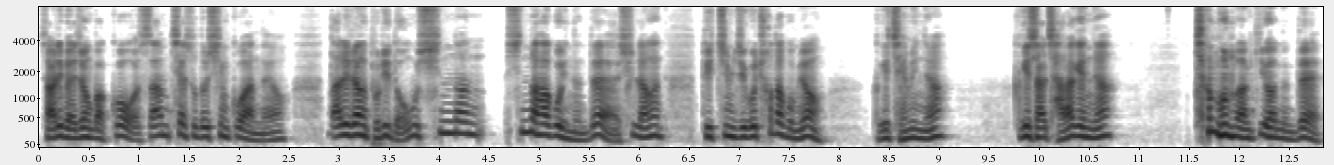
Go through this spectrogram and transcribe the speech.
자리 배정받고 쌈 채소들 심고 왔네요. 딸이랑 둘이 너무 신난 신나하고 있는데 신랑은 뒷짐지고 쳐다보며 그게 재밌냐? 그게 잘 자라겠냐? 찬물만 끼웠는데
